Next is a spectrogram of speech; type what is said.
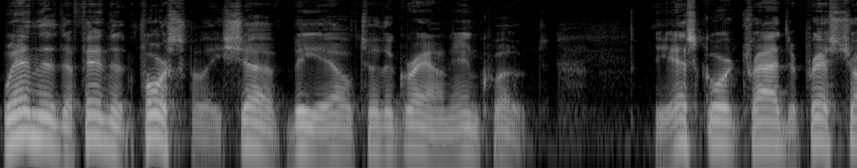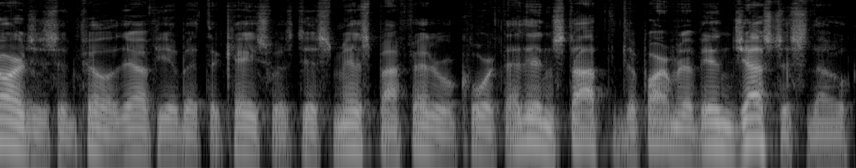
when the defendant forcefully shoved BL to the ground, end quote. The escort tried to press charges in Philadelphia, but the case was dismissed by federal court. That didn't stop the Department of Injustice, though.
